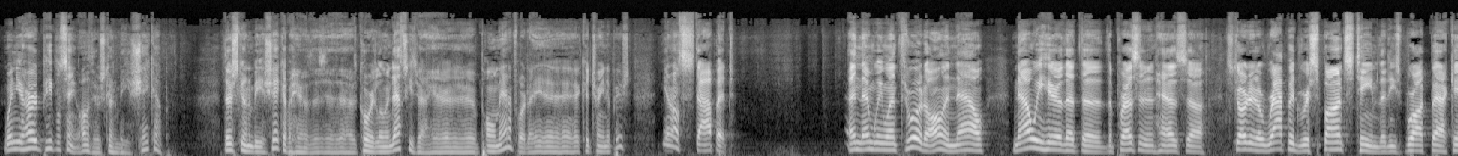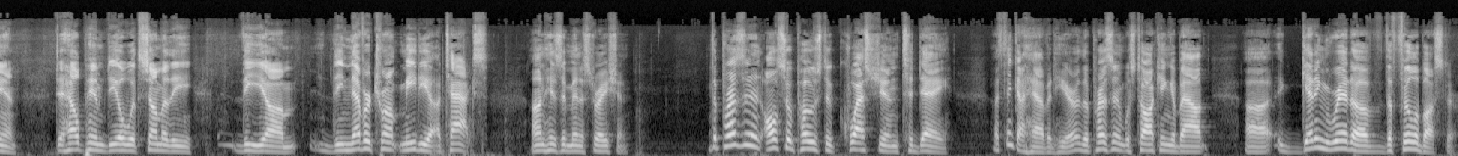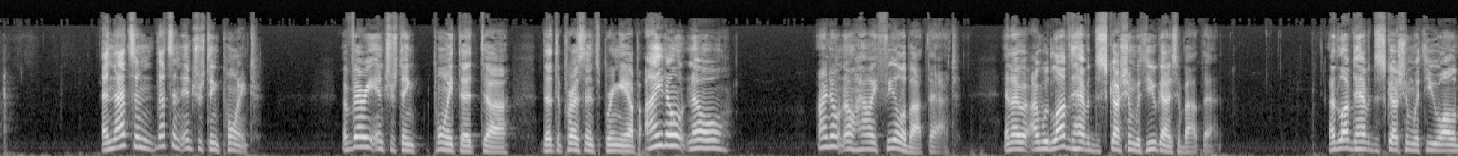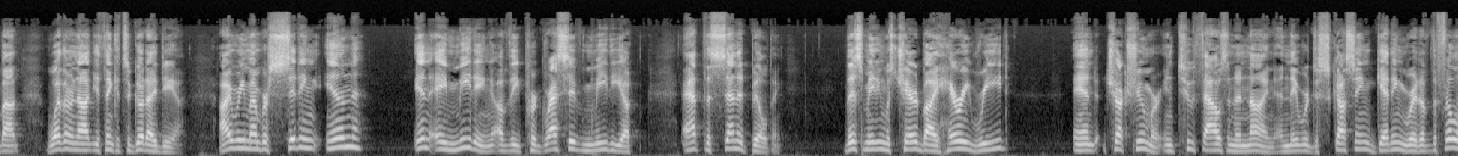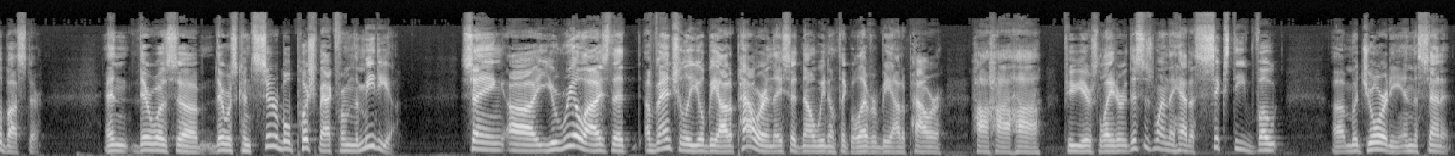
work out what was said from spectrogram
when you heard people saying, oh, there's going to be a shakeup. There's going to be a shakeup here. Uh, Corey Lewandowski's back here, uh, Paul Manafort, uh, Katrina Pierson. You know, stop it. And then we went through it all, and now, now we hear that the the president has started a rapid response team that he's brought back in to help him deal with some of the the um, the never Trump media attacks on his administration. The president also posed a question today. I think I have it here. The president was talking about uh, getting rid of the filibuster, and that's an that's an interesting point, a very interesting point that uh, that the president's bringing up. I don't know. I don't know how I feel about that. And I, I would love to have a discussion with you guys about that. I'd love to have a discussion with you all about whether or not you think it's a good idea. I remember sitting in in a meeting of the progressive media at the Senate building. This meeting was chaired by Harry Reid and Chuck Schumer in 2009, and they were discussing getting rid of the filibuster. And there was uh, there was considerable pushback from the media, saying, uh, "You realize that eventually you'll be out of power." And they said, "No, we don't think we'll ever be out of power." Ha ha ha! A few years later, this is when they had a 60 vote uh, majority in the Senate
